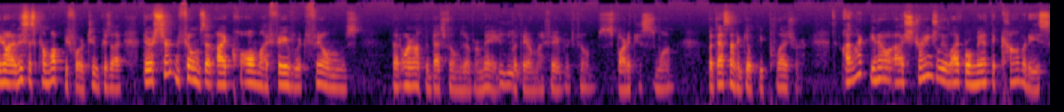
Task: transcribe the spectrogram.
You know, this has come up before too, because I there are certain films that I call my favorite films that are not the best films ever made, Mhm. but they are my favorite films. Spartacus is one, but that's not a guilty pleasure. I like, you know, I strangely like romantic comedies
